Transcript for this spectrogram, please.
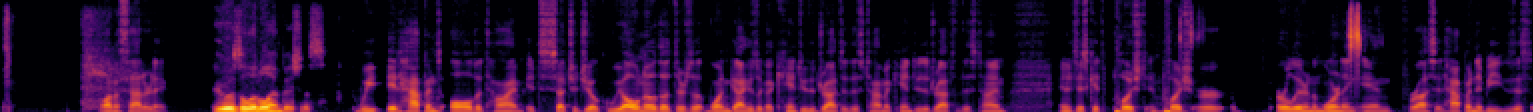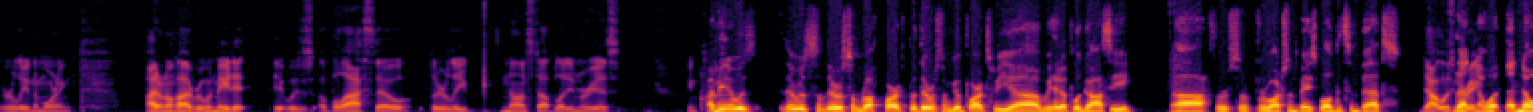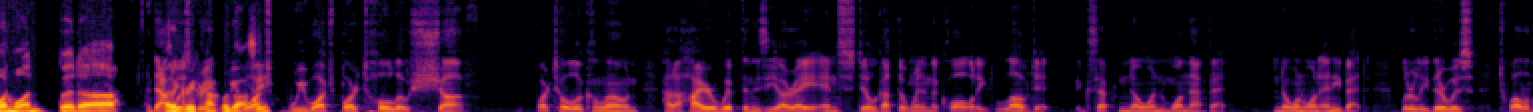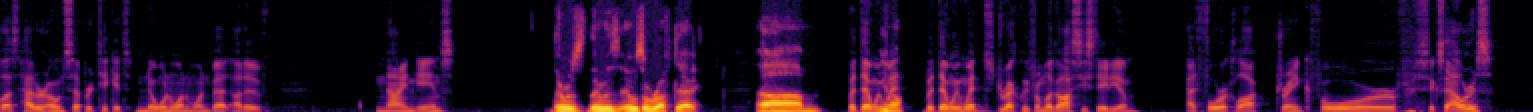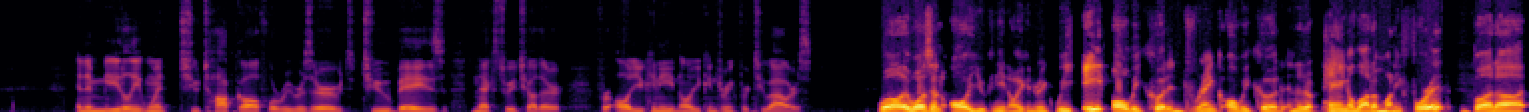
on a Saturday. It was a little ambitious. we it happens all the time. It's such a joke. We all know that there's a one guy who's like, I can't do the draft at this time. I can't do the draft at this time, and it just gets pushed and pushed or earlier in the morning. And for us, it happened to be this early in the morning. I don't know how everyone made it. It was a blast though. Literally nonstop Bloody Marias. I mean, it was there was some there were some rough parts, but there were some good parts. We uh, we hit up Legacy uh, for for watching baseball. Did some bets that was that great. no one that no one won, but uh, That Had a was great great. We watched, we watched Bartolo shove. Bartolo Colon had a higher whip than his ERA and still got the win in the quality. Loved it. Except no one won that bet. No one won any bet. Literally, there was twelve of us had our own separate tickets. No one won one bet out of nine games. there was there was it was a rough day. Um, But then we went. know. But then we went directly from Legacy Stadium at four o'clock. Drank for six hours, and immediately went to Top Golf, where we reserved two bays next to each other for all you can eat and all you can drink for two hours. well, it wasn't all you can eat and all you can drink. We ate all we could and drank all we could. Ended up paying a lot of money for it, but uh,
